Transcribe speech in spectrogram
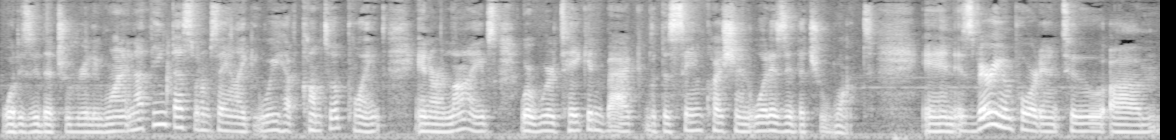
what is it that you really want. And i think that's what i'm saying like we have come to a point in our lives where we're taken back with the same question what is it that you want? And it's very important to um,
